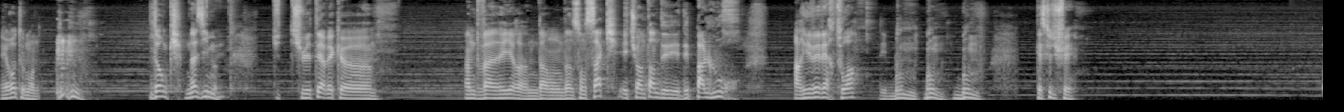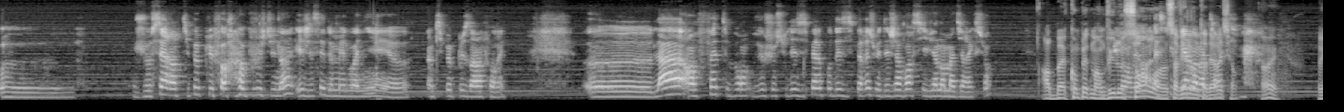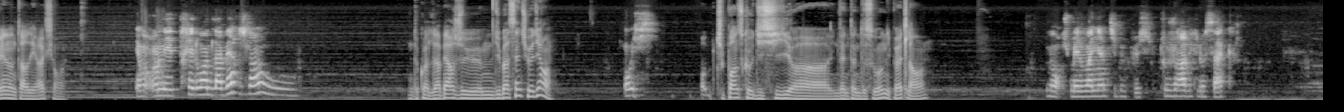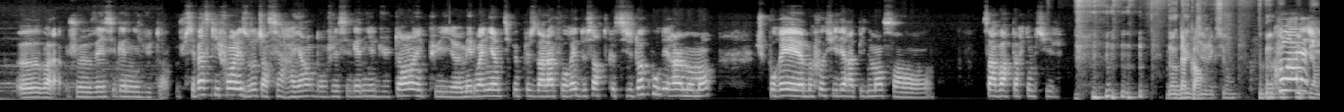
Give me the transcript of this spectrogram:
Héros tout le monde. Donc, Nazim, tu, tu étais avec euh, Andvarir dans, dans son sac et tu entends des, des pas lourds arriver vers toi. Des boum, boum, boum. Qu'est-ce que tu fais? Euh, Je serre un petit peu plus fort la bouche du nain et j'essaie de m'éloigner euh, un petit peu plus dans la forêt. Euh, là, en fait, bon, vu que je suis désespéré pour désespérer, je vais déjà voir s'il vient dans ma direction. Ah bah complètement, vu le son, ça vient dans ta direction? Ah ouais, ça vient dans ta direction, ouais. Et on, on est très loin de la berge là ou? De quoi De la berge du, du bassin, tu veux dire? Oui. Oh, Tu penses que d'ici euh, une vingtaine de secondes, il peut être là. hein? Bon, je m'éloigne un petit peu plus, toujours avec le sac. Euh, voilà, je vais essayer de gagner du temps. Je sais pas ce qu'ils font les autres, j'en sais rien, donc je vais essayer de gagner du temps et puis euh, m'éloigner un petit peu plus dans la forêt, de sorte que si je dois courir à un moment, je pourrais euh, me faufiler rapidement sans, sans avoir peur qu'ils me suivent. Dans quelle direction? Pas Courage,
